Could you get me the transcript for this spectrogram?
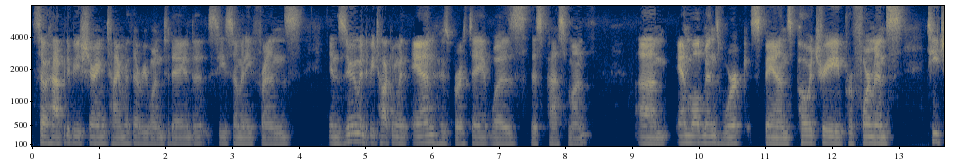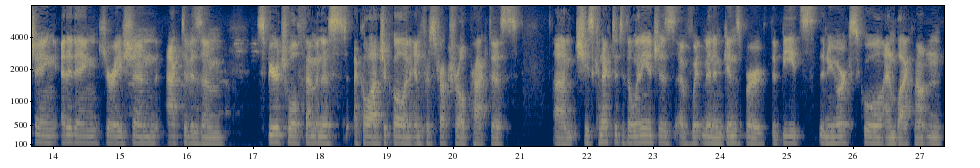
so happy to be sharing time with everyone today and to see so many friends in Zoom and to be talking with Anne, whose birthday it was this past month. Um, Anne Waldman's work spans poetry, performance, teaching, editing, curation, activism, spiritual, feminist, ecological, and infrastructural practice. Um, she's connected to the lineages of Whitman and Ginsberg, the Beats, the New York School, and Black Mountain,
